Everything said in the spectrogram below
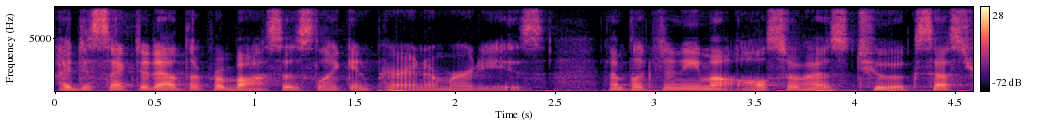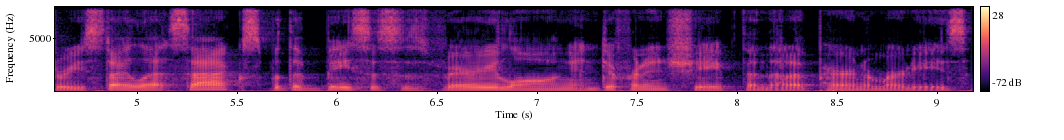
I dissected out the proboscis like in Paranemertes. Emplectonema also has two accessory stylet sacs, but the basis is very long and different in shape than that of Paranemertes.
